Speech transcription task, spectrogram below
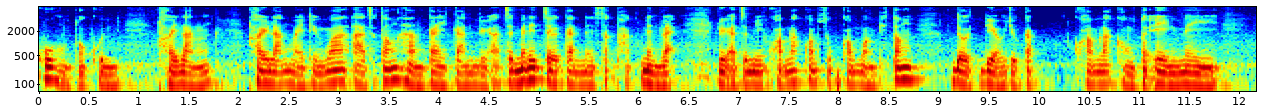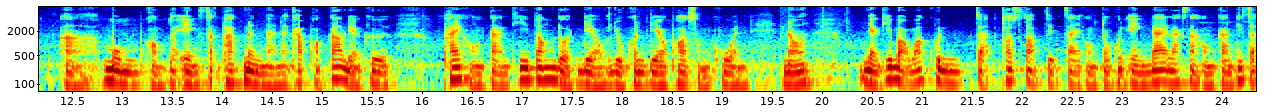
คู่ของตัวคุณ ถอยหลัง ถอยหลังหมายถึงว่าอาจจะต้องห่างไกลกัน หรืออาจจะไม่ได้เจอกันในสักพักหนึ่งแหละ หรืออาจจะมีความรักความสุขความหวังที่ต้องโดดเดี่ยวอยู่กับความรักของตัวเองในมุมของตัวเองสักพักหนึ่งนะนะครับเพราะเก้าเหรียญคือไพ่ของการที่ต้องโดดเดี่ยวอยู่คนเดียวพอสมควรเนาะอย่างที่บอกว่าคุณจะทดสอบจิตใจของตัวคุณเองได้ลักษณะของการที่จะ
